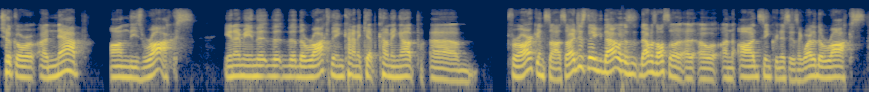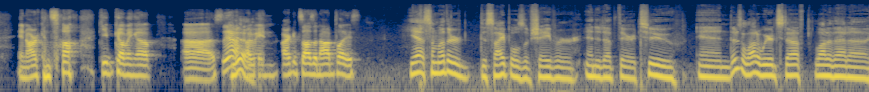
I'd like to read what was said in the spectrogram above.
took a, a nap on these rocks. You know, I mean, the the the, the rock thing kind of kept coming up um, for Arkansas. So I just think that was that was also a, a, an odd synchronicity. It's like, why did the rocks in Arkansas keep coming up? Uh, so yeah, yeah, I mean, Arkansas is an odd place. Yeah, some other disciples of Shaver ended up there too. And there's a lot of weird stuff. A lot of that uh,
